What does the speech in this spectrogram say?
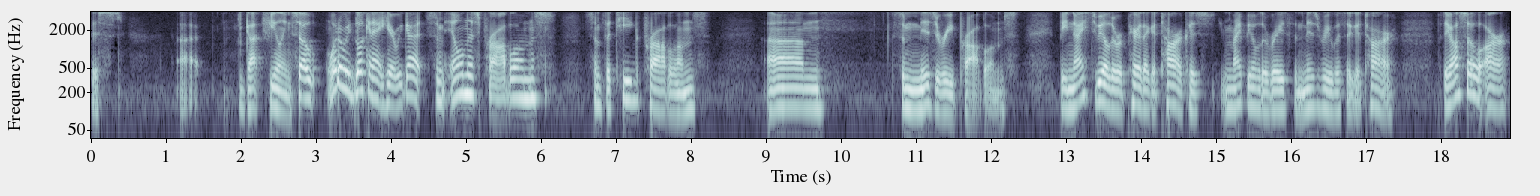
this uh, gut feeling. So what are we looking at here? We got some illness problems, some fatigue problems, um, some misery problems. Be nice to be able to repair that guitar because you might be able to raise the misery with the guitar. They also are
